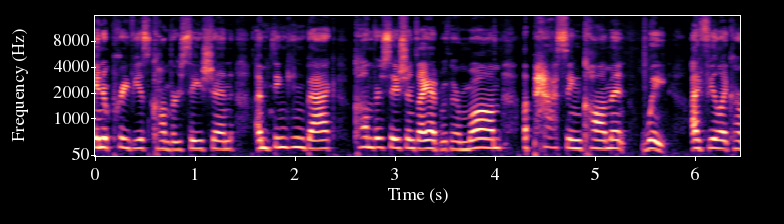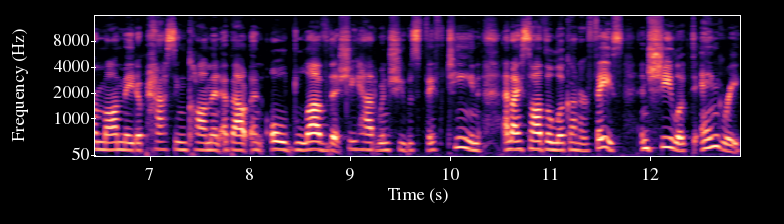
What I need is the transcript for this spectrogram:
in a previous conversation. I'm thinking back conversations I had with her mom, a passing comment. Wait, I feel like her mom made a passing comment about an old love that she had when she was 15, and I saw the look on her face and she looked angry.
